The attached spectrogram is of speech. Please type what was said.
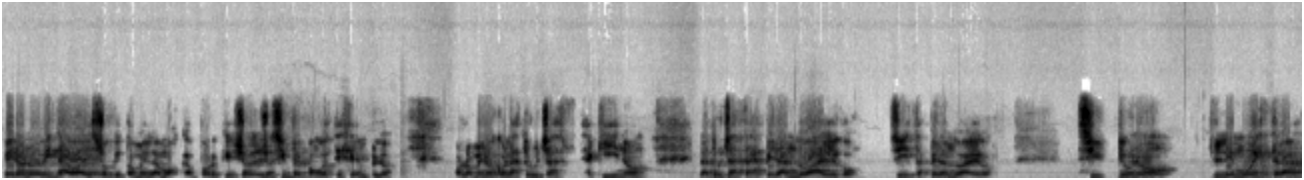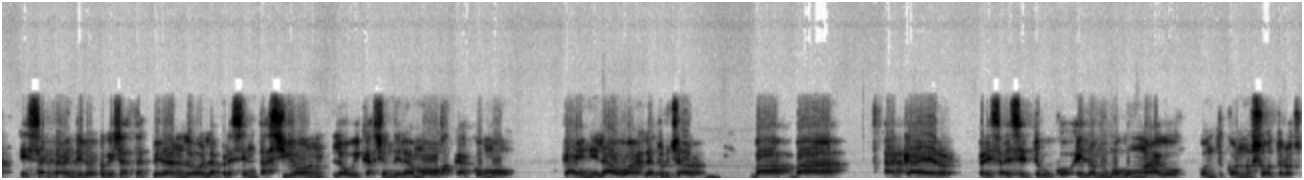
Pero no evitaba eso que tomen la mosca, porque yo, yo siempre pongo este ejemplo, por lo menos con las truchas de aquí, ¿no? La trucha está esperando algo, ¿sí? Está esperando algo. Si uno le muestra exactamente lo que ella está esperando, la presentación, la ubicación de la mosca, cómo cae en el agua, la trucha va, va a caer ese truco. Es lo mismo que un mago con, con, nosotros.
